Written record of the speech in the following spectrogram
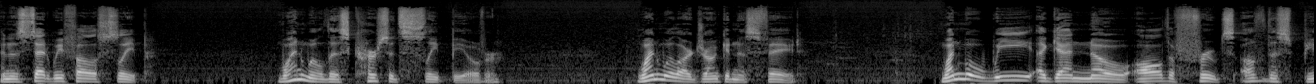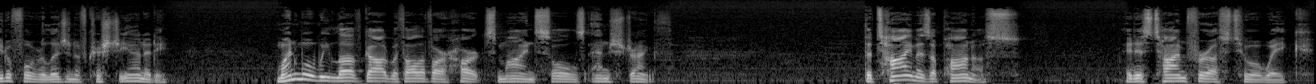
and instead we fell asleep. When will this cursed sleep be over? When will our drunkenness fade? When will we again know all the fruits of this beautiful religion of Christianity? When will we love God with all of our hearts, minds, souls, and strength? The time is upon us. It is time for us to awake.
